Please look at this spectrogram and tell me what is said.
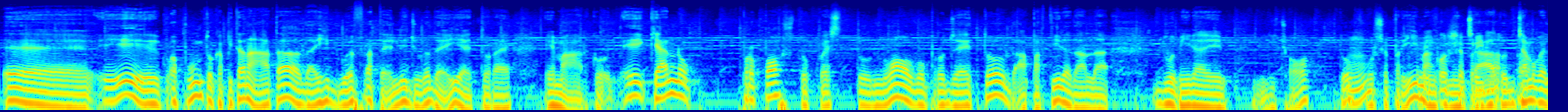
eh, e appunto capitanata dai due fratelli Giuradei, Ettore e Marco, e che hanno proposto questo nuovo progetto a partire dal 2018 Mm, forse prima hanno forse cominciato. prima. diciamo che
